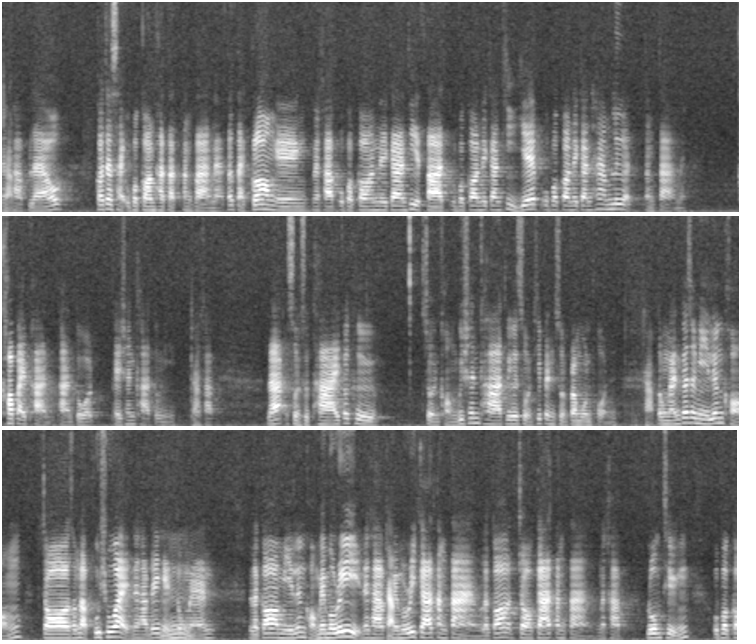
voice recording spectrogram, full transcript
นะคครัรับบแล้วก็จะใส่อุปกรณ์ผ่าตัดต่างๆนะตั้งแต่กล้องเองนะครับ อุปกรณ์ในการที่ตัด อุปกรณ์ในการที่เย็บ อุปกรณ์ในการห้ามเลือดต่างๆเนี่ยเข้าไปผ่านผ่านตัว patient card ตัวนี้นะครับ และส่วนสุดท้ายก็คือส่วนของ vision card หรือส่วนที่เป็นส่วนประมวลผลครับตรงนั้นก็จะมีเรื่องของจอสำหรับผู้ช่วยนะครับ ได้เห็นอืมตรงนั้น แล้วก็มีเรื่องของ Memory นะครับครับ Memory Card ต่างๆ แล้วก็จอการ์ดต่างๆนะครับรวมถึงอุปก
